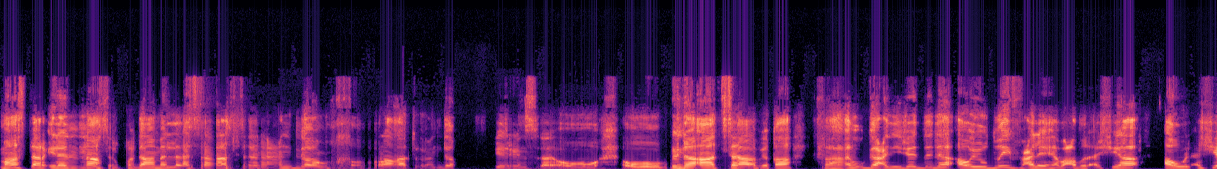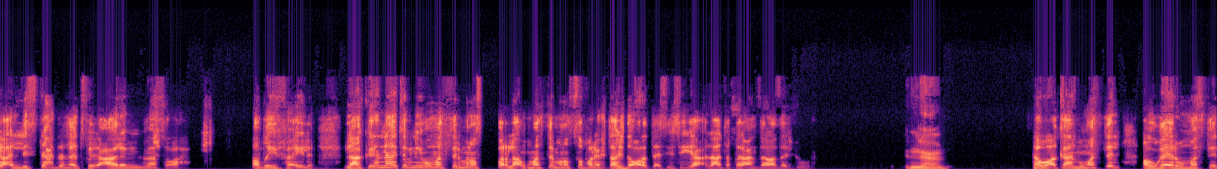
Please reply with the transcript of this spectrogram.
master إلى الناس القدامى اللي أساسا عندهم خبرات وعندهم experience وبناءات سابقة فهو قاعد يجددها أو يضيف عليها بعض الأشياء أو الأشياء اللي استحدثت في عالم المسرح؟ أضيفها اليه لكن إنها تبني ممثل من الصفر لا ممثل من الصفر يحتاج دورة تأسيسية لا تقل عن ثلاثة شهور. نعم. سواء كان ممثل أو غير ممثل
